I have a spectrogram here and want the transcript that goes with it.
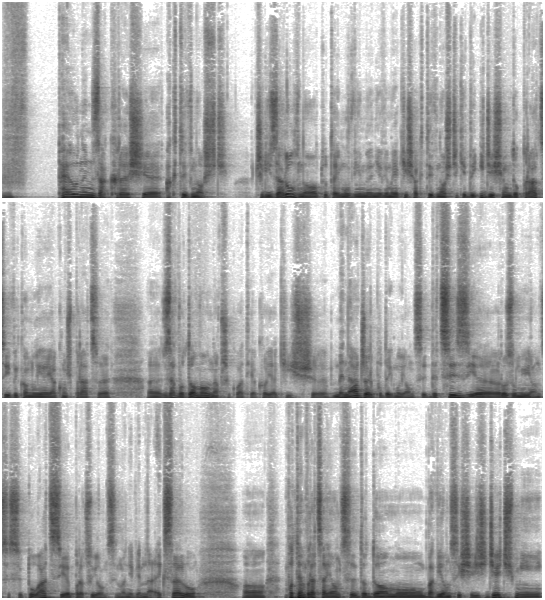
w pełnym zakresie aktywności. Czyli zarówno tutaj mówimy, nie wiem, o jakiejś aktywności, kiedy idzie się do pracy i wykonuje jakąś pracę e, zawodową, na przykład jako jakiś e, menadżer podejmujący decyzje, rozumiejący sytuację, pracujący, no nie wiem, na Excelu, potem wracający do domu, bawiący się z dziećmi,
